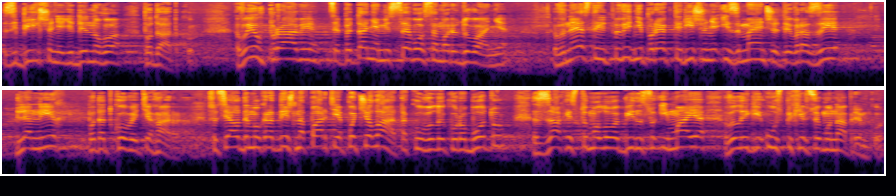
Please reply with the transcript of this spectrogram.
збільшення єдиного податку. Ви вправі це питання місцевого самоврядування, внести відповідні проекти рішення і зменшити в рази для них податковий тягар. Соціал-демократична партія почала таку велику роботу з захисту малого бізнесу і має великі успіхи в цьому напрямку.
